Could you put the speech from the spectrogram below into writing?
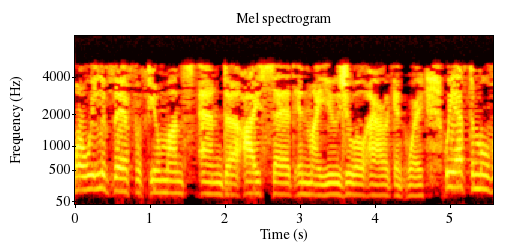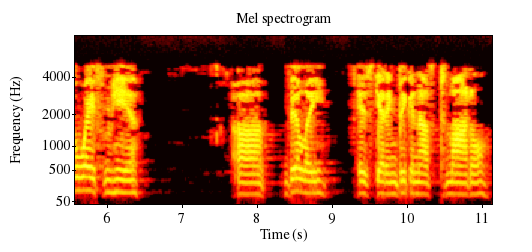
Well, we lived there for a few months, and uh, I said in my usual arrogant way, we have to move away from here. Uh, Billy is getting big enough to model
